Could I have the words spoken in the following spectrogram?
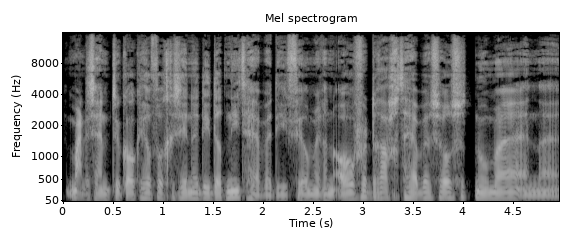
Maar er zijn natuurlijk ook heel veel gezinnen die dat niet hebben. Die veel meer een overdracht hebben, zoals ze het noemen. En, eh,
